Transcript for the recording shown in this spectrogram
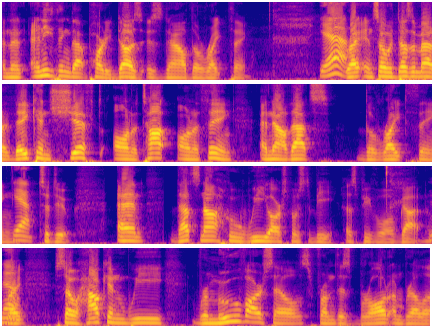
and then anything that party does is now the right thing Yeah. right and so it doesn't matter they can shift on a top on a thing and now that's the right thing Yeah. to do and that's not who we are supposed to be as people of god No. right so how can we remove ourselves from this broad umbrella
